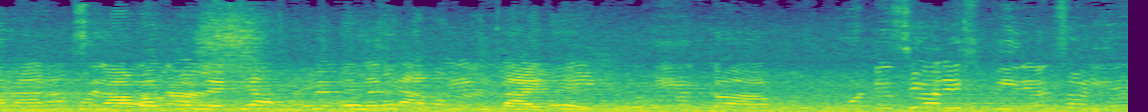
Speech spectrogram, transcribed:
मनारा फ्लावर को लेके हमने बोला कि आपकी लाइफ एक इज़ योर एक्सपीरियंस और ये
